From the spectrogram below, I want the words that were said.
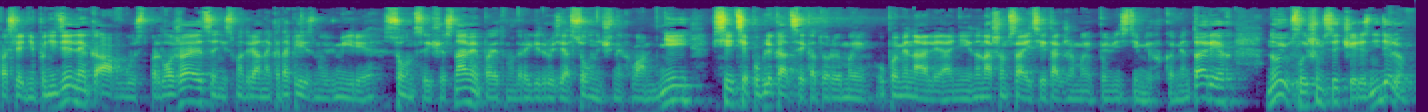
последний понедельник. Август продолжается, несмотря на катаклизмы в мире. Солнце еще с нами, поэтому, дорогие друзья, солнечных вам дней. Все те публикации, которые мы упоминали, они на нашем сайте, и также мы поместим их в комментариях. Ну и услышимся через неделю.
